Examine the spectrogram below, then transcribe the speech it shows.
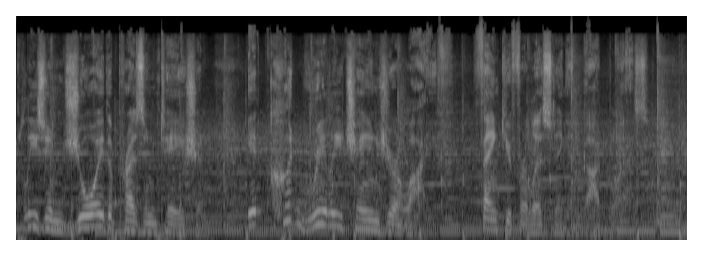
Please enjoy the presentation. It could really change your life. Thank you for listening and God bless.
